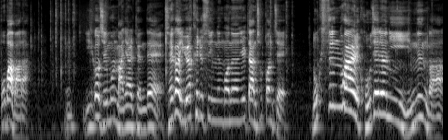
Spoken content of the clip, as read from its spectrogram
뽑아봐라. 음, 이거 질문 많이 할 텐데 제가 요약해 줄 수 있는 거는 일단 첫 번째 녹슨활 고재련이 있는가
